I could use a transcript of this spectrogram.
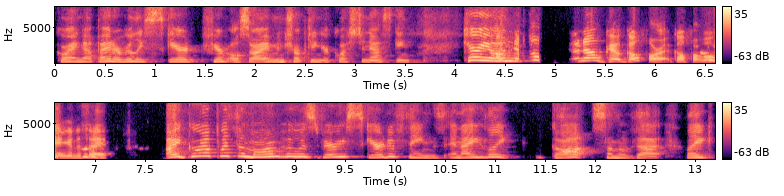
growing up. I had a really scared, fear. Oh, sorry, I'm interrupting your question asking. Carry oh, on. Oh, no, no, no, go, go for it. Go for it. What okay, were you going to okay. say? I grew up with a mom who was very scared of things, and I like got some of that. Like,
